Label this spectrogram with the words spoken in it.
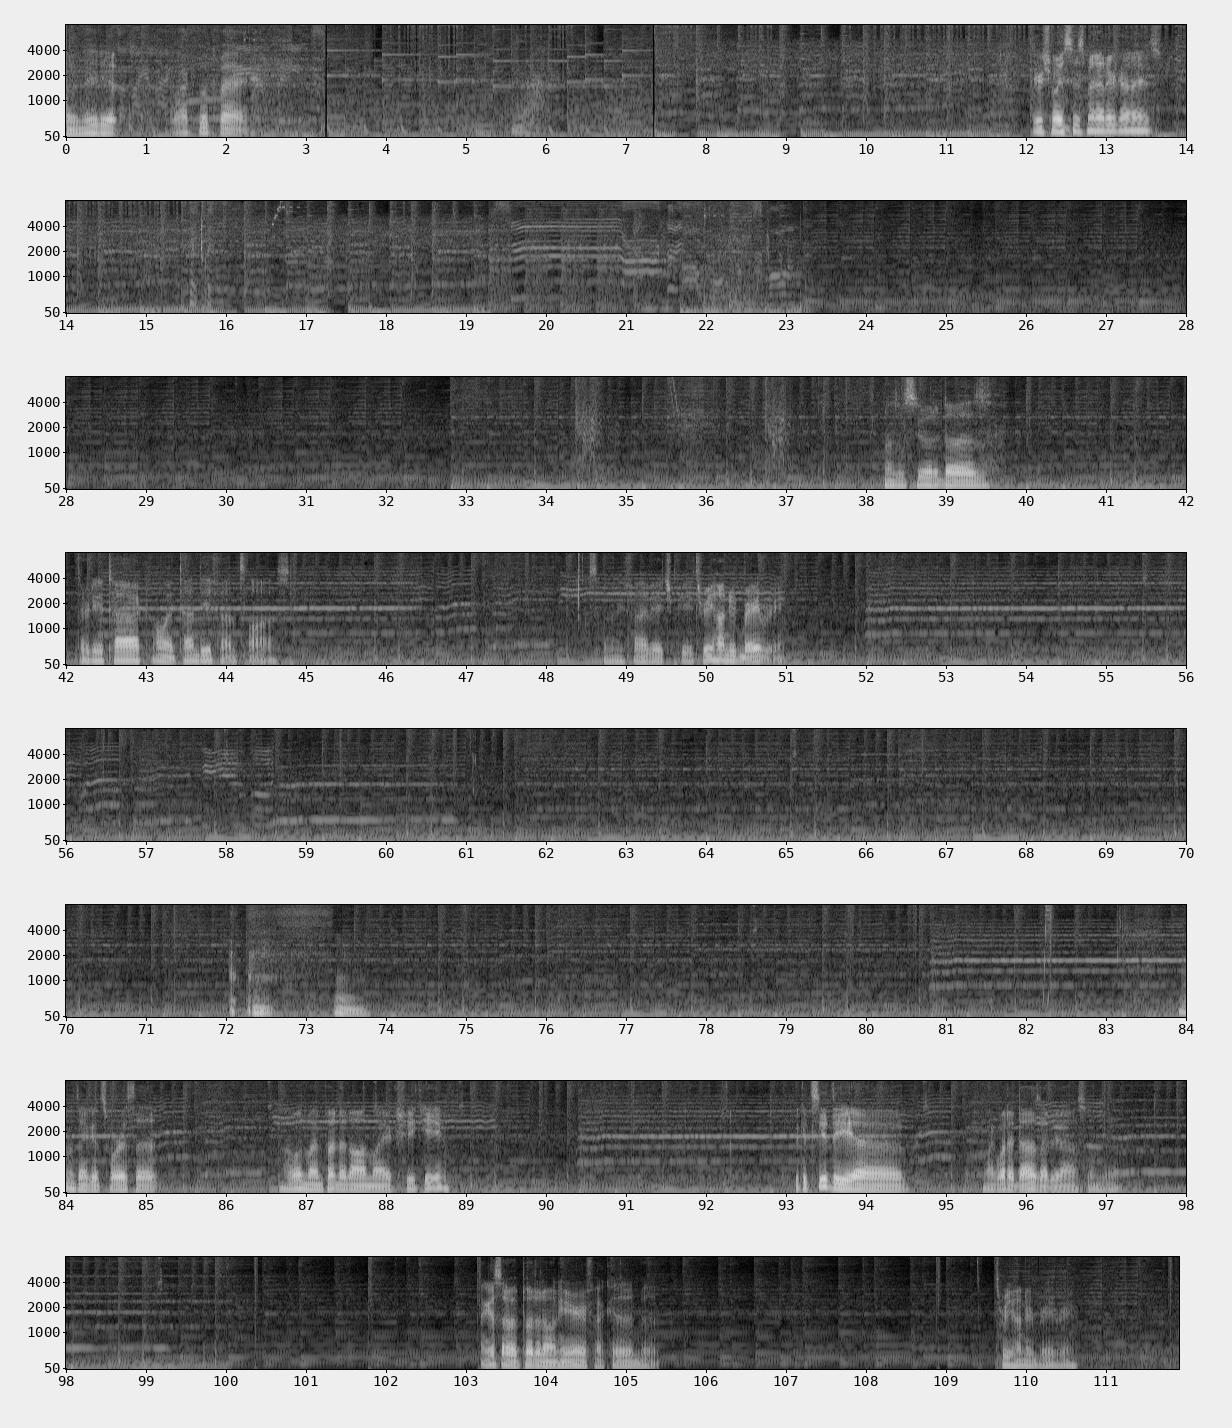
An idiot. black book bag. Your choices matter, guys. Might as well see what it does. 30 attack, only 10 defense lost. 75 HP, 300 bravery. It's worth it. I wouldn't mind putting it on like Shiki. We could see the uh like what it does, that'd be awesome. But... I guess I would put it on here if I could, but 300 bravery.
